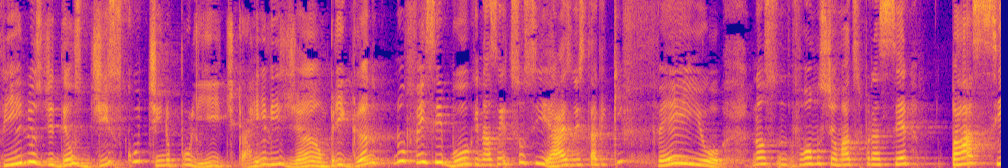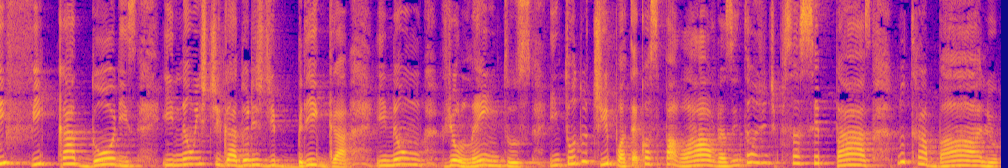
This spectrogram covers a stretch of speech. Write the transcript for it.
filhos de Deus discutindo política, religião, brigando no Facebook, nas redes sociais, no Instagram. Que feio! Nós fomos chamados para ser pacificadores e não instigadores de briga e não violentos em todo tipo, até com as palavras. Então a gente precisa ser paz no trabalho,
